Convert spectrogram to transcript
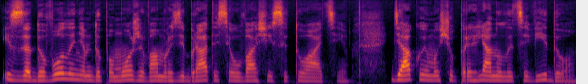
із задоволенням допоможе вам розібратися у вашій ситуації. Дякуємо, що переглянули це відео.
